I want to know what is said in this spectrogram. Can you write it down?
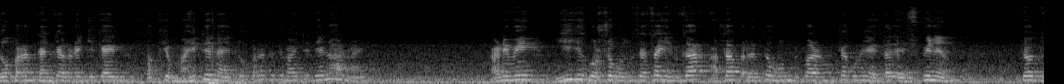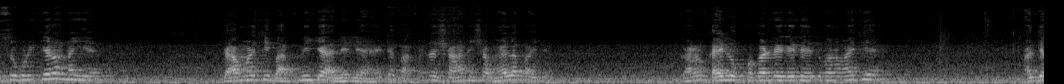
जोपर्यंत त्यांच्याकडे जी काही पक्की माहिती नाही तोपर्यंत ती माहिती देणार नाही. आणि मी ही जी गोष्ट बोलतो त्याचा इन्कार आतापर्यंत होम डिपार्टमेंटच्या कोणी एखाद्या एस पीने किंवा दुसरं कोणी केला नाही आहे त्यामुळे ती बातमी जी आलेली आहे त्या बातमीचा शहानिशा व्हायला पाहिजे. कारण काही लोक पकडले गेले हे तुम्हाला माहिती आहे. आणि ते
